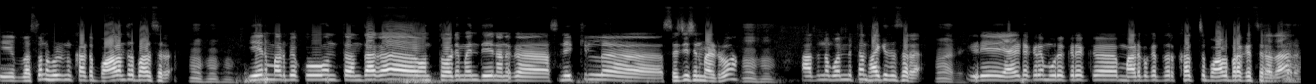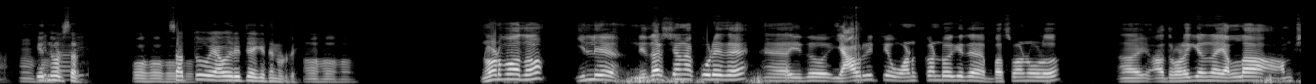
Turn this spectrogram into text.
ಈ ಬಸವನ ಹುಳಿನ ಕಾಟ ಬಾಳ ಅಂದ್ರ ಬಾಳ ಸರ್. ಹ್ಮ್ ಹ್ಮ್ ಹ್ಮ್ ಏನ್ ಮಾಡ್ಬೇಕು ಅಂತ ಅಂದಾಗ ಒಂದ್ ತೋಡಿ ಮಂದಿ ನನಗ ಸ್ನೇಕಿಲ್ ಸಜೆಷನ್ ಮಾಡ್ರು ಹ್ಮ್ ಹ್ಮ್ ಅದನ್ನ ಒಮ್ಮೆ ತಂದ್ ಹಾಕಿದೆ ಸರ್. ಹಾ ರೀ. ಇಡೀ ಎರಡ್ ಎಕರೆ ಮೂರ್ ಎಕರೆ ಮಾಡ್ಬೇಕಂದ್ರ ಖರ್ಚು ಬಾಳ ಬರಕೈತಿ ಸರ್ ಅದ. ಹ್ಮ್ ಇದ್ ನೋಡ್ರಿ ಸರ್. ಓಹೋ ಸತ್ತು ಯಾವ ರೀತಿ ಆಗಿದೆ ನೋಡ್ರಿ. ನೋಡ್ಬೋದು ಇಲ್ಲಿ ನಿದರ್ಶನ ಕೂಡ ಇದೆ. ಆ, ಇದು ಯಾವ ರೀತಿ ಒಣ್ಕೊಂಡೋಗಿದೆ ಹೋಗಿದೆ ಬಸವನ ಹುಳು ಆ, ಅದ್ರೊಳಗಿನ ಎಲ್ಲಾ ಅಂಶ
